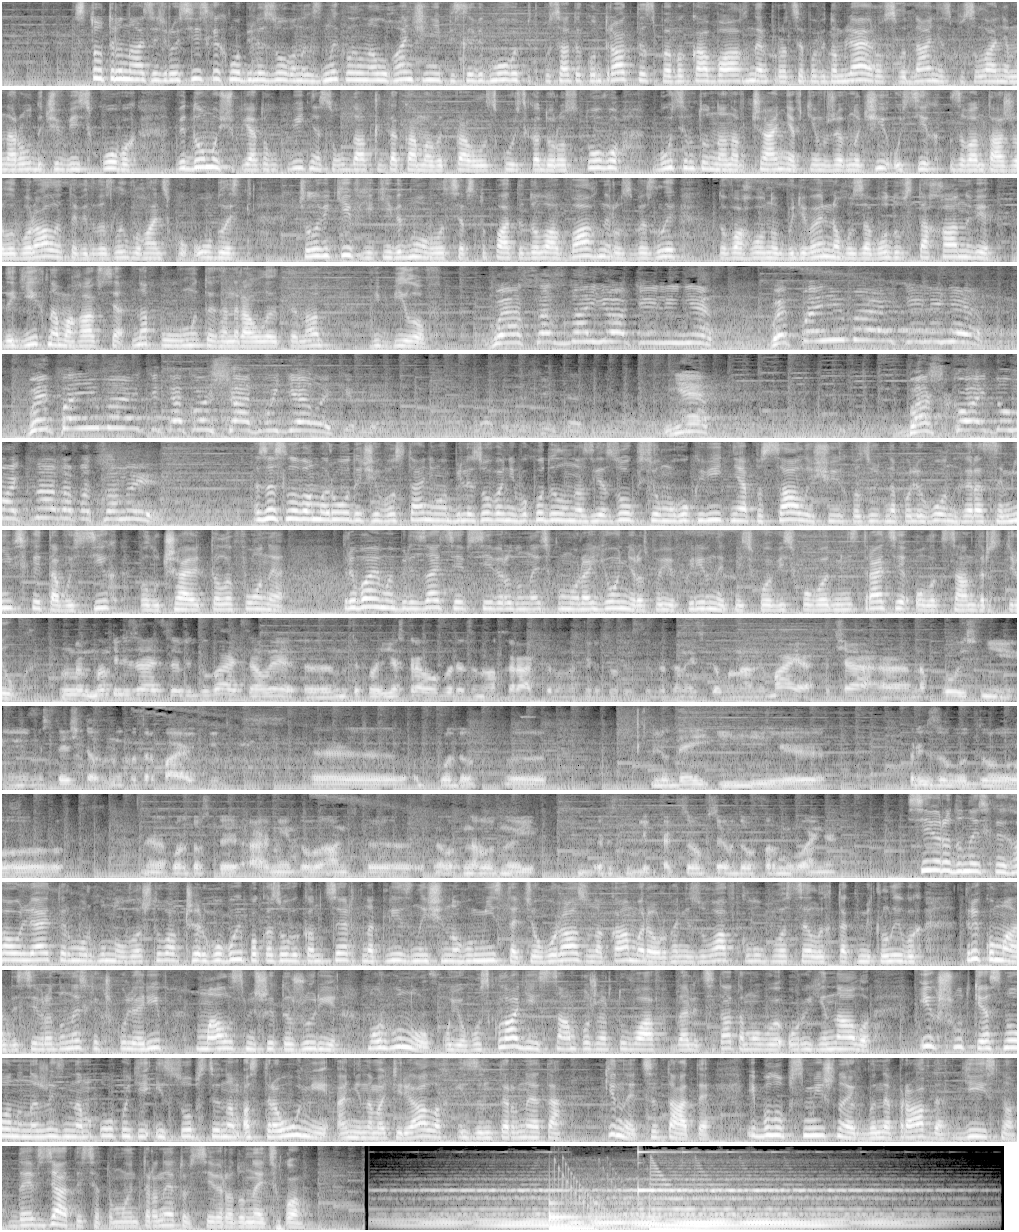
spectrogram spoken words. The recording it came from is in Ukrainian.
113 російських мобілізованих зникли на Луганщині після відмови підписати контракти з ПВК Вагнер. Про це повідомляє розвидання з посиланням на родичів військових. Відомо, що 5 квітня солдат літаками відправили з Курська до Ростову, буцімто на навчання. Втім, вже вночі усіх завантажили в Урали та відвезли в Луганську область. Чоловіків, які відмовилися вступати до лав Вагнеру, звезли до вагонобудівельного заводу в Стаханові, де їх намагався напоумити генерал-лейтенант Бібілов. Вы осознаете или нет? Вы понимаете или нет? Вы понимаете, какой шаг вы делаете, блядь? Нет. Башкой думать надо, пацаны. За словами родичів, останні мобілізовані виходили на зв'язок 7 квітня. Писали, що їх везуть на полігон Герасимівський та в усіх вилучають телефони. Триває мобілізація в Сєвєродонецькому районі, розповів керівник міської військової адміністрації Олександр Стрюк. Мобілізація відбувається, але е, ну такого яскраво вираженого характеру на території Сєвєродонецька вона не має. Хоча е, навколишні е, містечка вони потерпають від обходу людей і призову до ордовської армії до Луганської народної республіки, так цього псевдоформування. Сєвєродонецький гауляйтер Моргунов влаштував черговий показовий концерт на тлі знищеного міста. Цього разу на камери організував клуб веселих та кмітливих. Три команди сєвєродонецьких школярів мали смішити журі. Моргунов у його складі і сам пожартував. Далі цитата мовою оригіналу. Их шутки основаны на жизненном опыте и собственном остроумии, а не на матеріалах із інтернета. Кінець цитати. І було б смішно, якби не правда. Дійсно, де взятися тому інтернету в Сєвєродонецьку.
